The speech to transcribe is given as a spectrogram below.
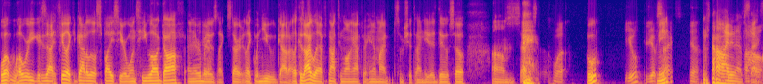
what what were you? Because I feel like it got a little spice here once he logged off, and everybody Yeah. was like, start like when you got out. Because I left not too long after him. I had some shit that I needed to do. So, um, sex. what? who? You? Did you have Me? sex? Yeah. No, I didn't have sex. Oh,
